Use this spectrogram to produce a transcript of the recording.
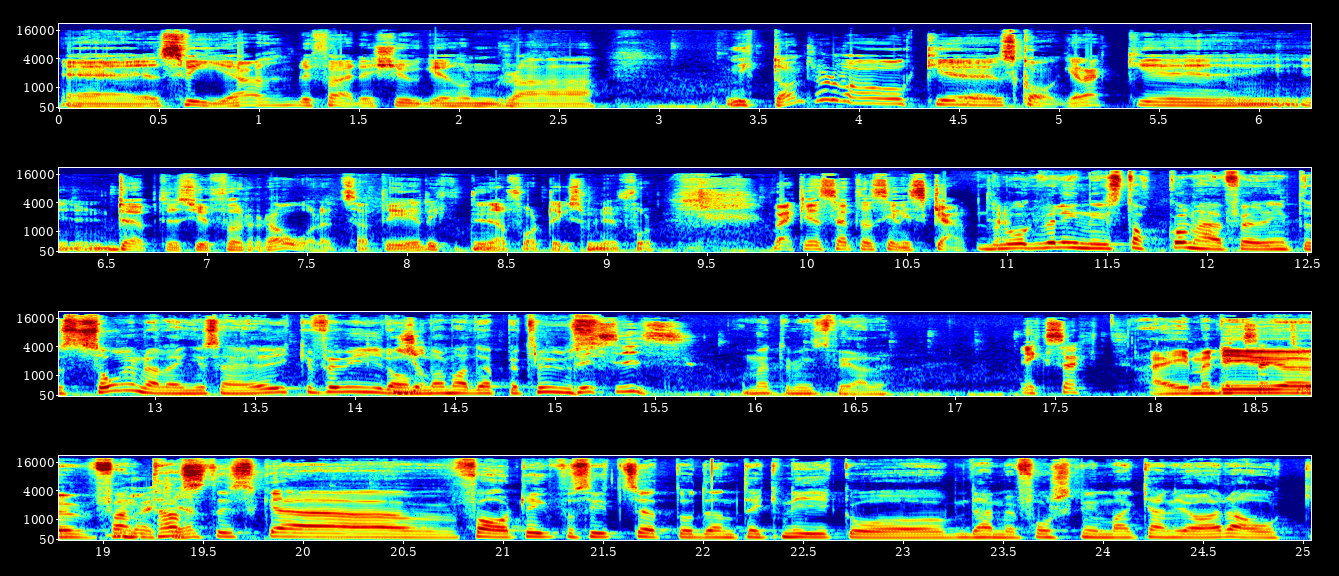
Eh, Svea blev färdig 2019 tror jag det var och eh, Skagerrak eh, döptes ju förra året så att det är riktigt nya fartyg som nu får verkligen sätta sig in i skarpt. De låg väl inne i Stockholm här för inte så himla länge sedan. Jag gick ju förbi dem Ja, när de hade öppet hus. Precis, Om jag inte minns fel. exakt. Nej, men det är Exakt ju så, fantastiska fartyg på sitt sätt och den teknik och det här med forskning man kan göra. Och,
